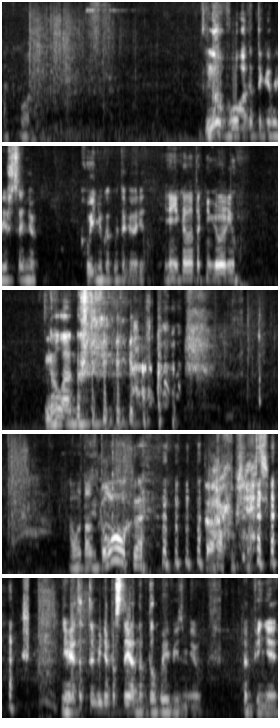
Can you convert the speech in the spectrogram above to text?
Так, вот. Ну вот, а ты говоришь, Санек. Хуйню какую-то говорит. Я никогда так не говорил. Ну ладно. А вот Антоха... Так, блядь. Не, этот-то меня постоянно в долбоебизме обвиняет.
